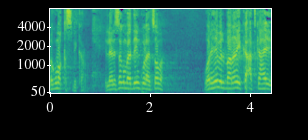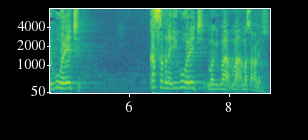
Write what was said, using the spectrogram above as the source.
laguma qasbi karo. Ilaan isagun baa ku lahayd soo ma war hebel baan aniga ka adkahay igu wareeji. Qasabna iigu wareeji. Ma ma ma soconayso.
